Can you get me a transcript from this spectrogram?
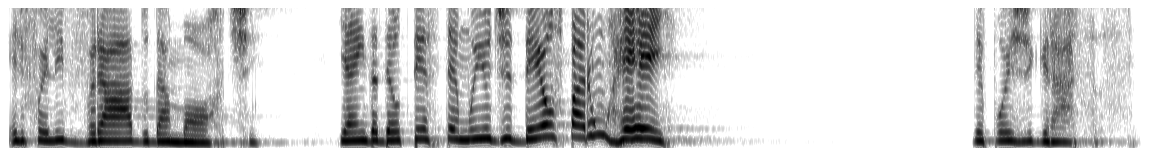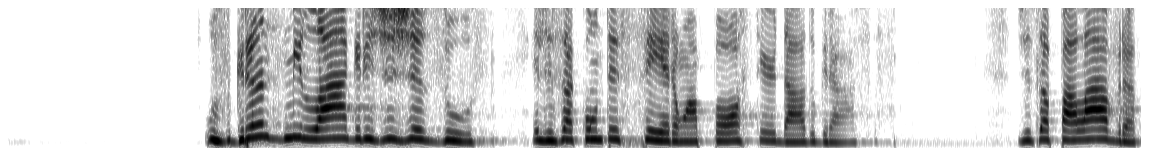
Ele foi livrado da morte. E ainda deu testemunho de Deus para um rei. Depois de graças. Os grandes milagres de Jesus, eles aconteceram após ter dado graças. Diz a palavra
